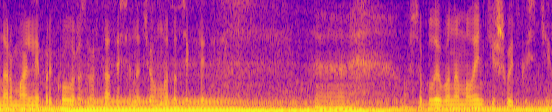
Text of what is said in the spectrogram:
нормальний прикол розвертатися на цьому мотоциклі. Особливо на маленькій швидкості.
